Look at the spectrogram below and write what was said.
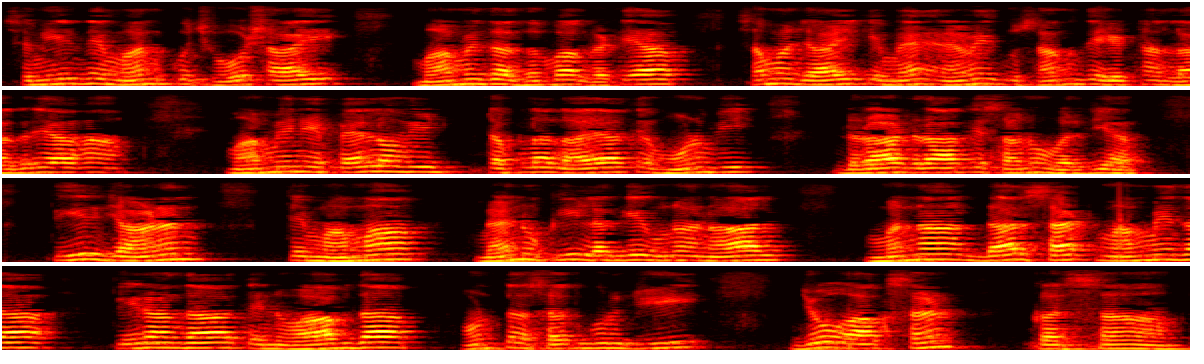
ਸਮੀਰ ਦੇ ਮਨ ਕੁਝ ਹੋਸ਼ ਆਈ। ਮਾਮੇ ਦਾ ਦਬਾ ਘਟਿਆ। ਸਮਝ ਆਈ ਕਿ ਮੈਂ ਐਵੇਂ ਗੁਸੰਗ ਦੇ ਹੇਠਾਂ ਲੱਗ ਰਿਹਾ ਹਾਂ। ਮਾਮੇ ਨੇ ਪਹਿਲਾਂ ਵੀ ਟਪਲਾ ਲਾਇਆ ਤੇ ਹੁਣ ਵੀ ਡਰਾ ਡਰਾ ਕੇ ਸਾਨੂੰ ਵਰਜਿਆ। ਪੀਰ ਜਾਣਨ ਤੇ ਮਾਮਾ, ਮੈਨੂੰ ਕੀ ਲੱਗੇ ਉਹਨਾਂ ਨਾਲ? ਮਨਾ, ਡਰ ਸੱਟ ਮਾਮੇ ਦਾ, ਪੀਰਾਂ ਦਾ ਤੇ ਨਵਾਬ ਦਾ। ਹੁਣ ਤਾਂ ਸਤਿਗੁਰੂ ਜੀ ਜੋ ਆਖਣ ਕਰਸਾਂ।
